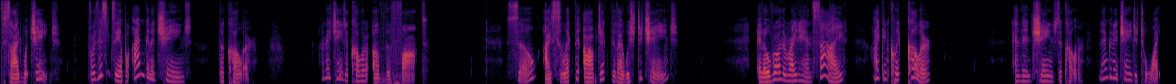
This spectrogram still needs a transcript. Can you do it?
decide what change. For this example, I'm going to change the color. I'm going to change the color of the font. So I select the object that I wish to change. And over on the right hand side, I can click color and then change the color. And I'm going to change it to white.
